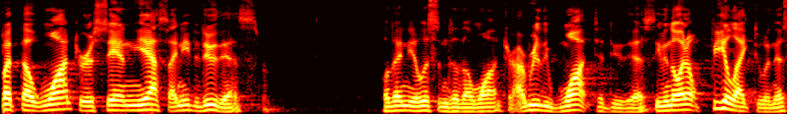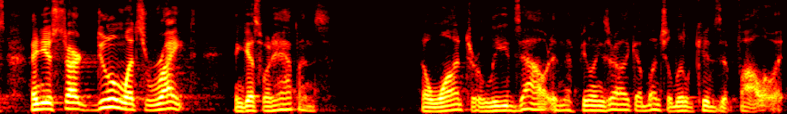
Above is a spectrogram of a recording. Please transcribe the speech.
but the wanter is saying, yes, I need to do this. Well, then you listen to the wanter. I really want to do this, even though I don't feel like doing this. And you start doing what's right. And guess what happens? the wanter leads out, and the feelings are like a bunch of little kids that follow it.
